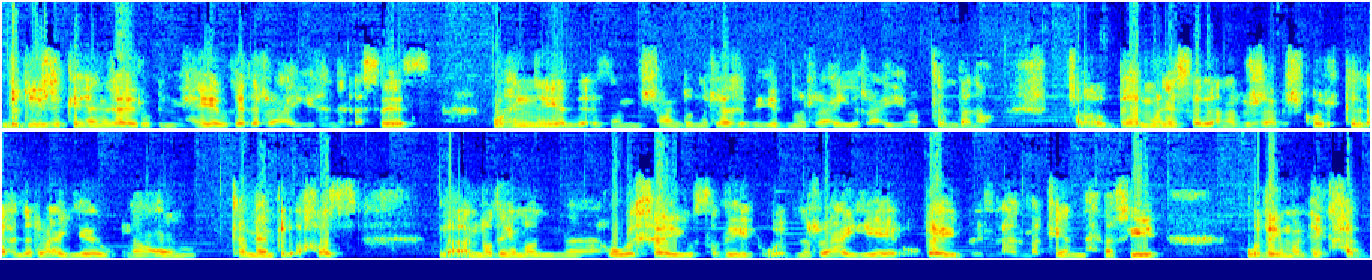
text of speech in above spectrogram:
بده يجي كاهن غيره بالنهاية أولاد الرعية هن الأساس. وهن يلي إذا مش عندهم الرغبة يبنوا الرعية الرعية ما بتنبنى. فبهالمناسبة أنا برجع بشكر كل أهل الرعية ونعوم كمان بالأخص لأنه دائما هو خي وصديق وابن الرعية وباي بهالمكان نحن فيه. ودائما هيك حد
